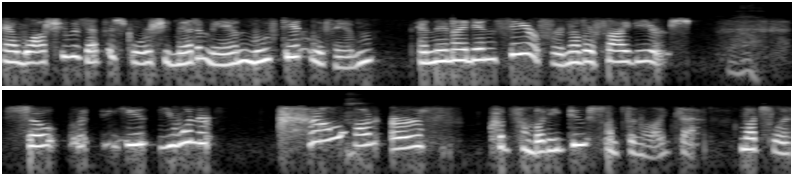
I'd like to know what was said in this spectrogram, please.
And while she was at the store, she met a man, moved in with him, and then I didn't see her for another five years. Wow. So you you wonder how on earth could somebody do something like that? Much less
